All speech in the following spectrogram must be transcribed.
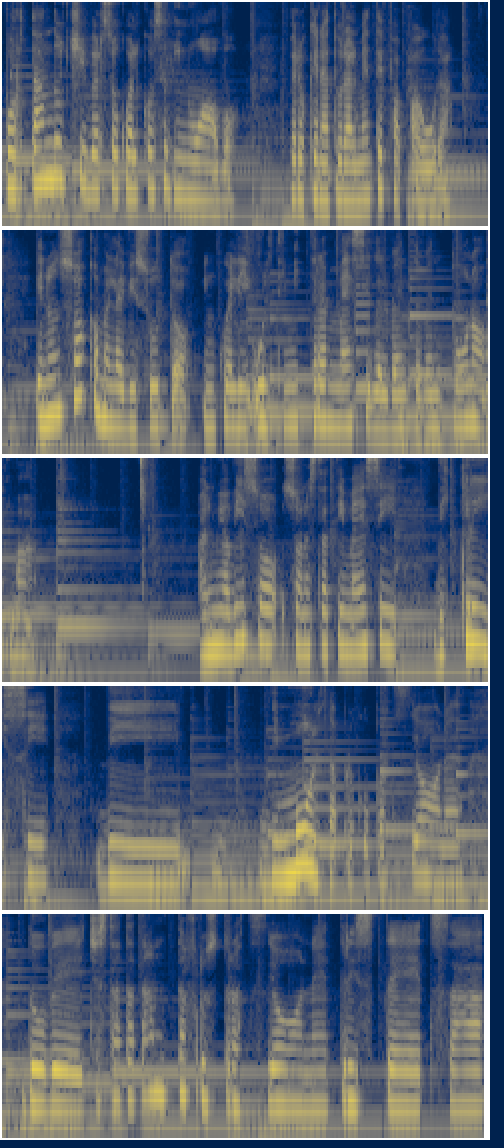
portandoci verso qualcosa di nuovo, però che naturalmente fa paura. E non so come l'hai vissuto in quegli ultimi tre mesi del 2021, ma al mio avviso sono stati mesi di crisi, di, di molta preoccupazione, dove c'è stata tanta frustrazione, tristezza,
